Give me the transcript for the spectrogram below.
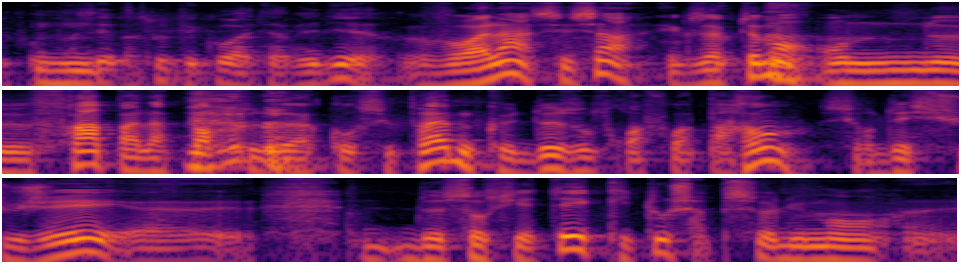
Il faut passer par toutes les cours intermédiaires. Voilà, c'est ça, exactement. on ne frappe à la porte de la Cour suprême que deux ou trois fois par an sur des sujets euh, de société qui touchent absolument euh,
